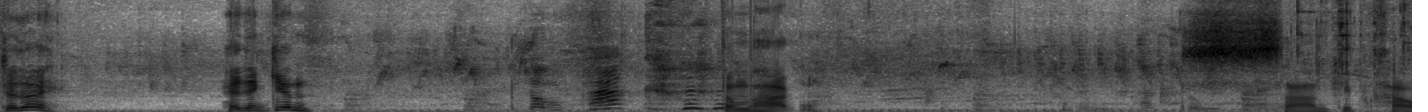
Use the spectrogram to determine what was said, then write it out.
จะด้วยเฮ็ดหยังกินต้มพักต้มพักพักต้มสามทิพเข้า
